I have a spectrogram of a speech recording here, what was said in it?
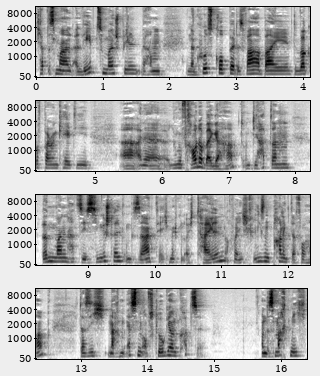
Ich habe das mal erlebt zum Beispiel. Wir haben in der Kursgruppe, das war bei The Work of Byron Katie, äh, eine junge Frau dabei gehabt und die hat dann irgendwann hat sie es hingestellt und gesagt, hey, ich möchte mit euch teilen, auch wenn ich riesen Panik davor habe, dass ich nach dem Essen aufs Klo gehe und kotze. Und es macht mich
